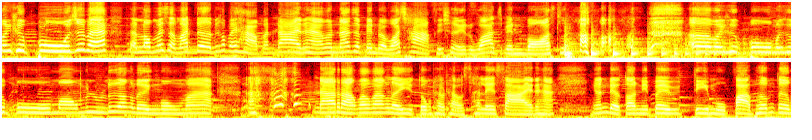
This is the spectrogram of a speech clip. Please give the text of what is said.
มันคือปูใช่ไหมแต่เราไม่สามารถเดินเข้าไปหามันได้นะคะมันน่าจะเป็นแบบว่าฉากเฉยๆหรือว่าจะเป็นบอสหรือเปล่าเออมันคือปูมันคือปูมองไม่รู้เรื่องเลยงงมากน่ารักมากๆเลยอยู่ตรงแถวๆทะเลทรายนะคะงั้นเดี๋ยวตอนนี้ไปตีหมูป่าเพิ่มเติม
